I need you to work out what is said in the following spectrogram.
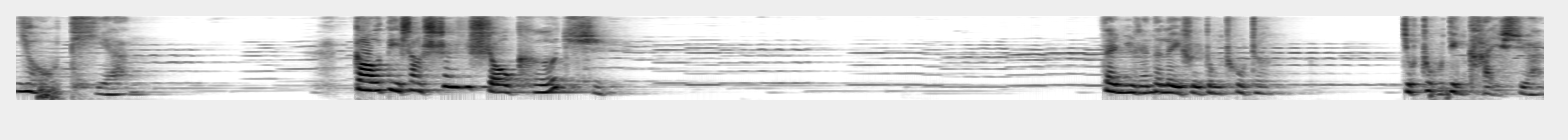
又甜。高地上伸手可取，在女人的泪水中出征，就注定凯旋。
